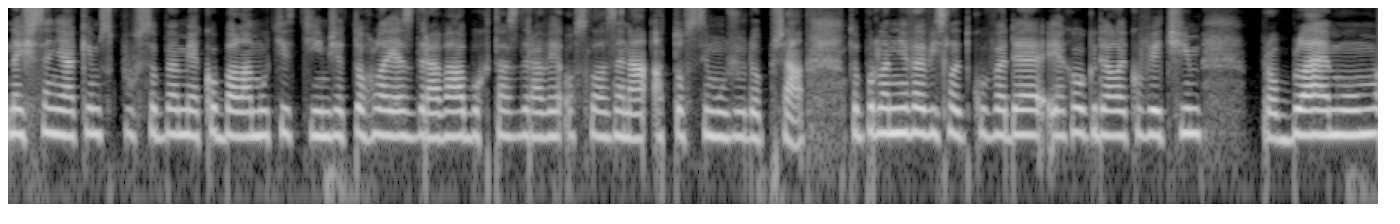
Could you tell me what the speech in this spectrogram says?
než se nějakým způsobem jako balamutit tím, že tohle je zdravá buchta zdravě oslazená a to si můžu dopřát. To podle mě ve výsledku vede jako k daleko větším problémům,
